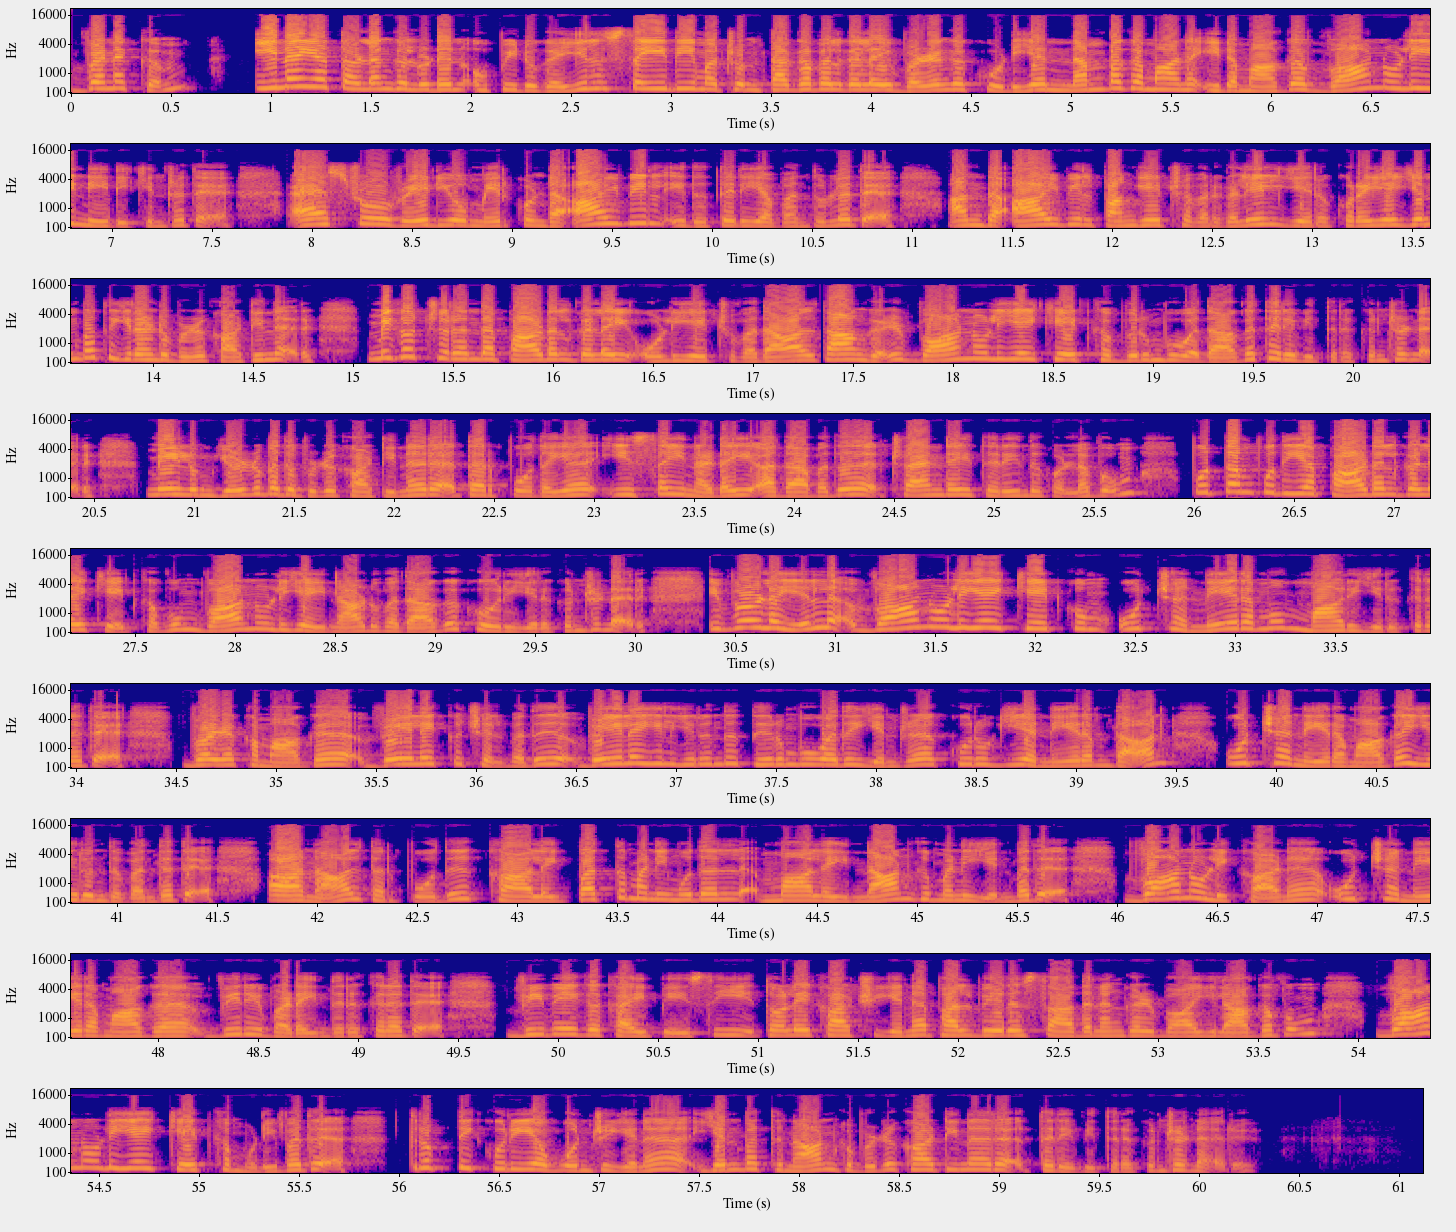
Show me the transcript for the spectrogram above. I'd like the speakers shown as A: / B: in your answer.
A: வணக்கம். இணையதளங்களுடன் ஒப்பிடுகையில் செய்தி மற்றும் தகவல்களை வழங்கக்கூடிய நம்பகமான இடமாக வானொலி நீடிக்கின்றது. ஆஸ்ட்ரோ ரேடியோ மேற்கொண்ட ஆய்வில் இது தெரிய வந்துள்ளது. அந்த ஆய்வில் பங்கேற்றவர்களில் ஏறக்குறைய எண்பத்தி இரண்டு விழுக்காட்டினர் மிகச்சிறந்த பாடல்களை ஒளியேற்றுவதால் தாங்கள் வானொலியை கேட்க விரும்புவதாக தெரிவித்திருக்கின்றனர். மேலும் எழுபது விழுக்காட்டினர் தற்போதைய இசை நடை அதாவது ட்ரெண்டை தெரிந்து கொள்ளவும் புத்தம் புதிய பாடல்களை கேட்கவும் வானொலியை நாடுவதாக கூறியிருக்கின்றனர். இவ்வேளையில் வானொலியை கேட்கும் உச்ச நேரமும் மாறியிருக்கிறது. வழக்கமாக வேலைக்கு செல்வது வேலையில் இருந்து திரும்புவது என்ற குறுகிய நேரம்தான் உச்ச நேரமாக இருந்து வந்தது. ஆனால் தற்போது காலை பத்து மணி முதல் மாலை நான்கு மணி என்பது வானொலிக்கான உச்ச நேரமாக விரிவடைந்திருக்கிறது. விவேக கைபேசி தொலைக்காட்சி என பல்வேறு சாதனங்கள் வாயிலாகவும் வானொலியை கேட்க முடிவது திருப்திக்குரிய ஒன்று என எண்பத்து நான்கு விழுக்காட்டினர் தெரிவித்திருக்கின்றனர்.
